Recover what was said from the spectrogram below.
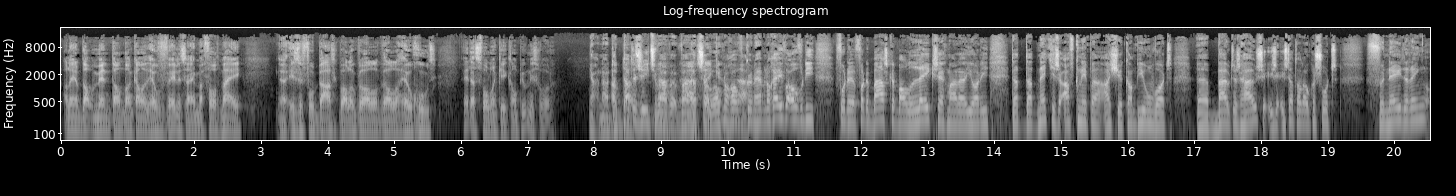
Alleen op dat moment dan, dan kan het heel vervelend zijn. Maar volgens mij eh, is het voor basketbal ook wel, wel heel goed hè, dat Zwolle een keer kampioen is geworden. Ja, nou, dat, dat is iets waar we, waar ja, het zo zeker. ook nog over Ja. kunnen hebben. Nog even over die, voor de, voor de basketbal leek, zeg maar, eh, Jordi. Dat, dat netjes afknippen als je kampioen wordt eh buitenshuis. Is, is dat dan ook een soort vernedering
